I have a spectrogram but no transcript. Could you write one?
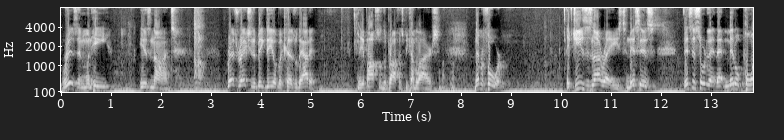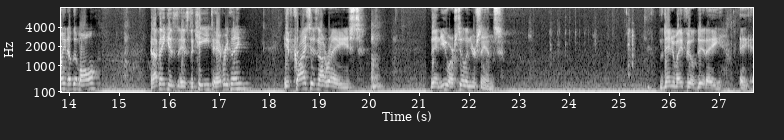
risen when he is not. Resurrection is a big deal because without it, the apostles and the prophets become liars. Number four, if Jesus is not raised, and this is this is sort of that, that middle point of them all and I think is, is the key to everything. If Christ is not raised, then you are still in your sins. Daniel Mayfield did a, a,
